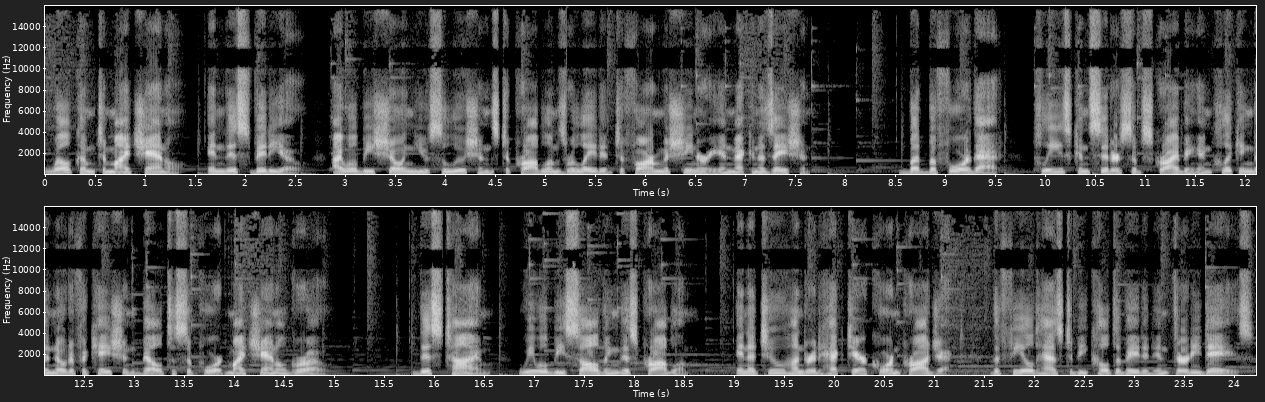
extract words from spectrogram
Welcome to my channel. In this video, I will be showing you solutions to problems related to farm machinery and mechanization. But before that, please consider subscribing and clicking the notification bell to support my channel grow. This time, we will be solving this problem. In a 200 hectare corn project, the field has to be cultivated in 30 days,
